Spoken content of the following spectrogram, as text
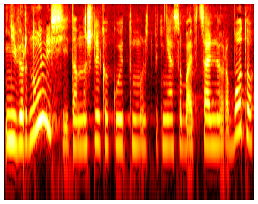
не вернулись и там нашли какую-то, может быть, не особо официальную работу,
